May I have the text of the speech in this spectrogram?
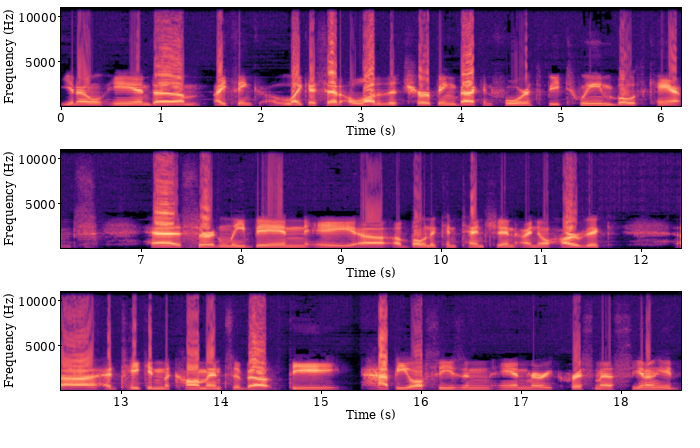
you know, and um, I think, like I said, a lot of the chirping back and forth between both camps has certainly been a uh, a bone of contention. I know Harvick uh, had taken the comments about the happy off season and Merry Christmas. You know, he'd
